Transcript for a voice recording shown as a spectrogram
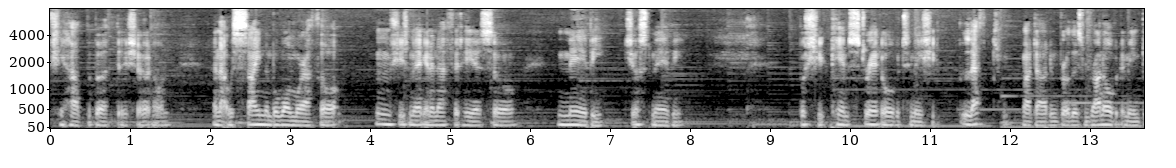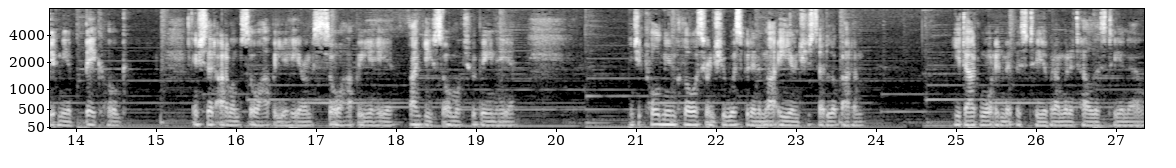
She had the birthday shirt on, and that was sign number one where I thought, hmm, she's making an effort here, so maybe, just maybe. But she came straight over to me. She left my dad and brothers ran over to me and gave me a big hug. And she said, Adam, I'm so happy you're here. I'm so happy you're here. Thank you so much for being here. And she pulled me in closer and she whispered in my ear and she said, Look, Adam, your dad won't admit this to you, but I'm going to tell this to you now.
